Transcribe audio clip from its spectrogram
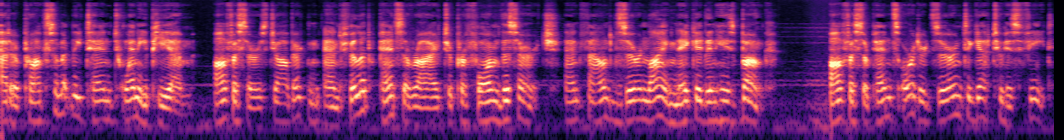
At approximately 10:20 p.m., officers Joe Burton and Phillip Pence arrived to perform the search and found Zuern lying naked in his bunk. Officer Pence ordered Zuern to get to his feet.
